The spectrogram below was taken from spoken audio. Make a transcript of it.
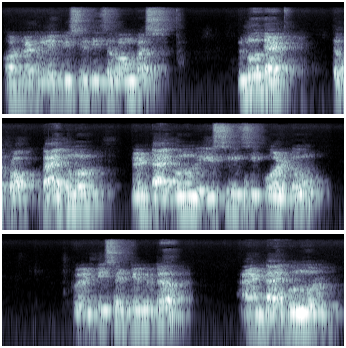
Quadrilateral ABCD is a rhombus. We know that the diagonal net diagonal AC is equal to 20 centimeter and diagonal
